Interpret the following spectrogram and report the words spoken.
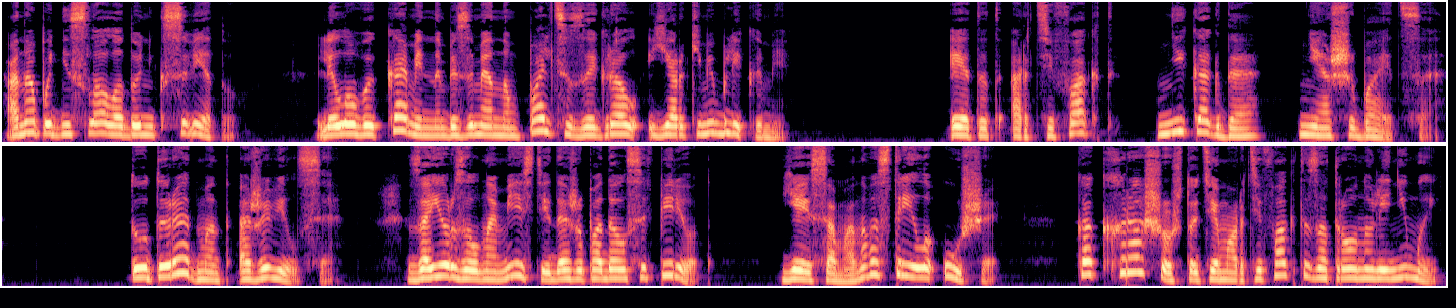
она поднесла ладонь к свету. Лиловый камень на безымянном пальце заиграл яркими бликами. Этот артефакт никогда не ошибается. Тут и Редмонд оживился. Заерзал на месте и даже подался вперед. Я и сама навострила уши. Как хорошо, что тему артефакта затронули не мы.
